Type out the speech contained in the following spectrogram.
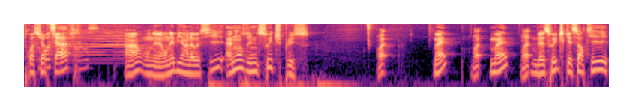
3 sur Grosse 4. confiance. Hein, on, est, on est bien là aussi. Annonce d'une Switch Plus. Ouais. Ouais? Ouais. Ouais? Ouais. La Switch qui est sortie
